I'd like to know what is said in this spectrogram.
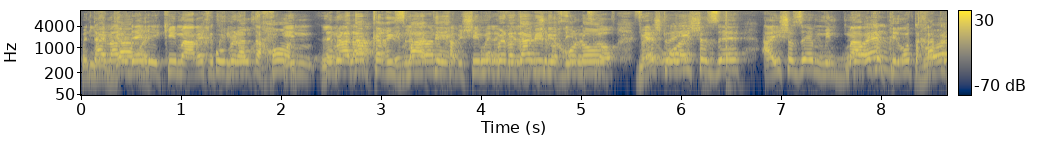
בינתיים אריה. דרעי הקים מערכת חינוך נכון, עם למעלה אדם כריזמטי, מ-50 הוא אלף בן אדם ילדים עם שלומדים יכולות, אצלו, ויש לאיש הזה, האיש הזה ממערכת בחירות אחת אבל-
